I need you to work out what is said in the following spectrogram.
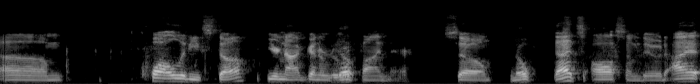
um, quality stuff. You're not gonna really Yep. find there. So Nope. that's awesome, dude. I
